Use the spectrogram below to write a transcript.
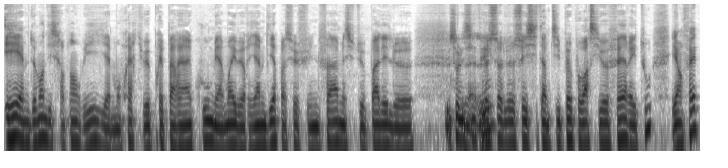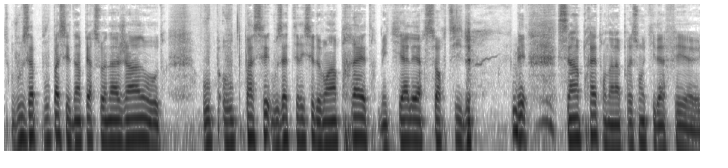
Et elle me demande discrètement, oui, il y a mon frère qui veut préparer un coup, mais à moi, il veut rien me dire parce que je suis une femme. Est-ce que tu veux pas aller le, Le solliciter. le, le- solliciter un petit peu pour voir ce qu'il veut faire et tout. Et en fait, vous, passez d'un personnage à un autre. Vous, vous passez, vous atterrissez devant un prêtre, mais qui a l'air sorti de. Mais c'est un prêtre, on a l'impression qu'il a fait, euh,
